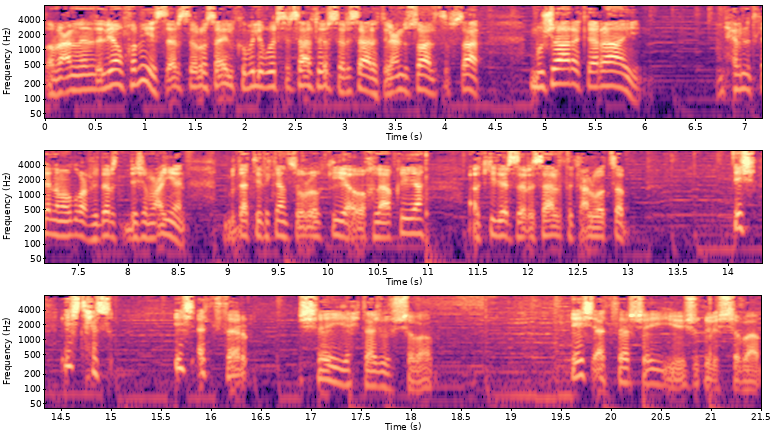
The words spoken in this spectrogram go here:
طبعا اليوم خميس أرسل رسائلكم اللي يبغى يرسل رسالته يرسل رسالته اللي عنده سؤال استفسار. مشاركة رأي. نحب نتكلم موضوع في درس دش معين. بالذات إذا كان سلوكية أو أخلاقية أكيد ارسل رسالتك على الواتساب. إيش إيش تحس؟ إيش أكثر شيء يحتاجه الشباب؟ إيش أكثر شيء يشغل الشباب؟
